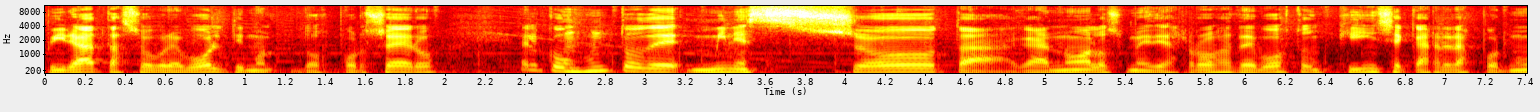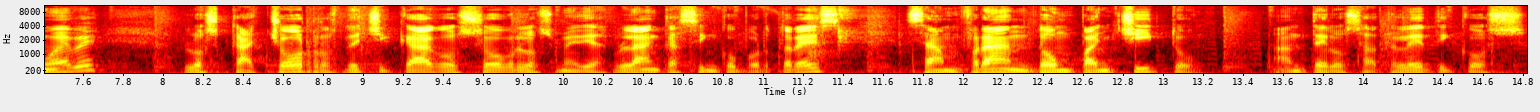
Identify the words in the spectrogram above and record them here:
Piratas sobre Baltimore 2 por 0. El conjunto de Minnesota ganó a los Medias Rojas de Boston 15 carreras por 9, los Cachorros de Chicago sobre los Medias Blancas 5 por 3, San Fran Don Panchito ante los Atléticos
